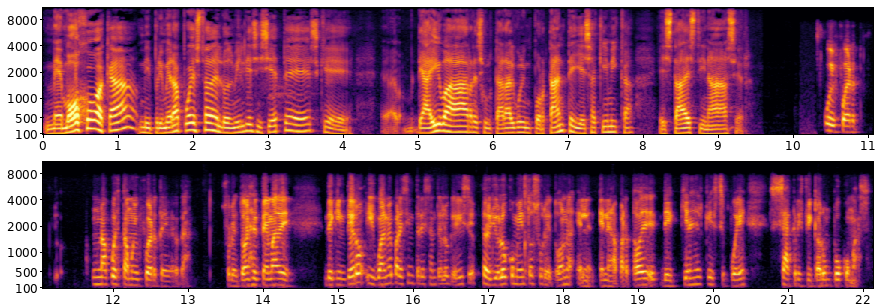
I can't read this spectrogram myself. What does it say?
me mojo acá. Mi primera apuesta del 2017 es que eh, de ahí va a resultar algo importante y esa química está destinada a ser. Muy fuerte. Una apuesta muy fuerte, de verdad. Sobre todo en el tema de, Quintero. Igual me parece interesante lo que dice, pero yo lo comento sobre todo en, el apartado de, de, quién es el que se puede sacrificar un poco más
